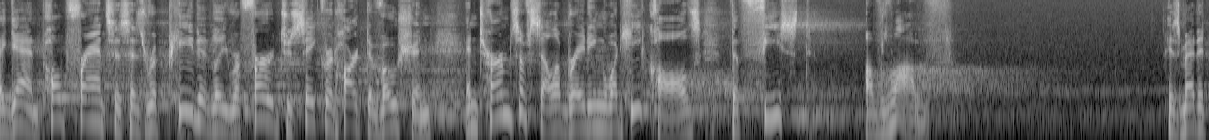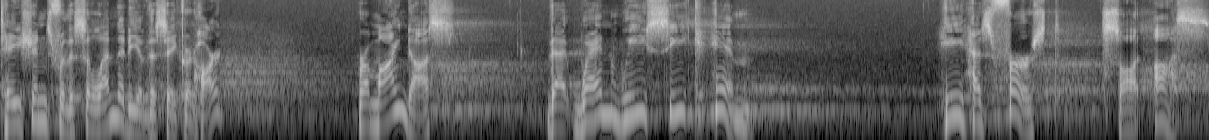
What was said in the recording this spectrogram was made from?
Again, Pope Francis has repeatedly referred to Sacred Heart devotion in terms of celebrating what he calls the Feast of Love. His meditations for the solemnity of the Sacred Heart remind us that when we seek Him, He has first sought us.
